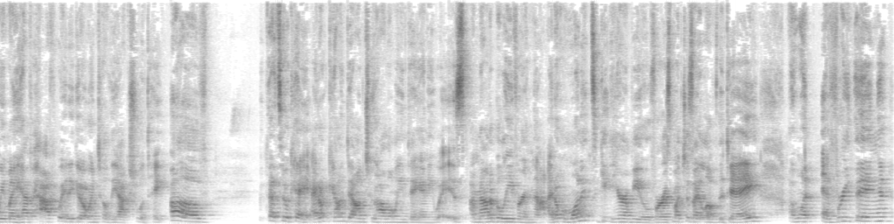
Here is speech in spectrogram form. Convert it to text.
we might have halfway to go until the actual day of, but that's okay. I don't count down to Halloween day anyways. I'm not a believer in that. I don't want it to get here and be over. As much as I love the day, I want everything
